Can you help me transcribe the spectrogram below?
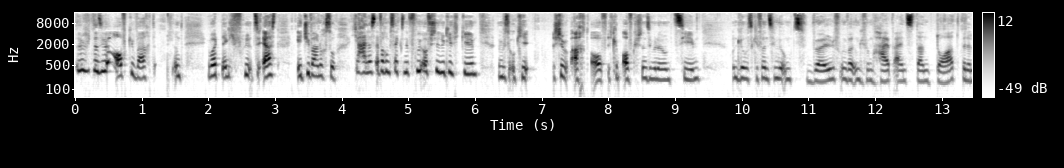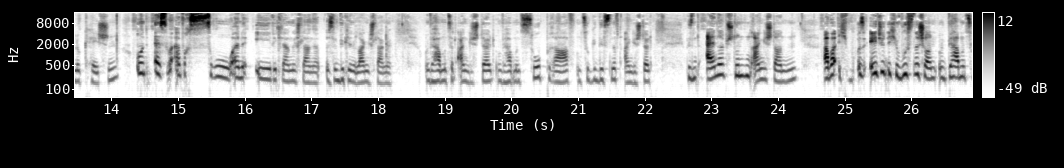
dann sind wir aufgewacht und wir wollten eigentlich früh, zuerst, Eiji war noch so, ja, lass einfach um 6 in der Früh aufstehen und gleich gehen. Und wir so, okay, stehen um 8 auf. Ich glaube, aufgestanden sind wir dann um 10. Und losgefahren sind wir um 12 und waren ungefähr um halb eins dann dort bei der Location. Und es war einfach so eine ewig lange Schlange. Also wirklich eine lange Schlange. Und wir haben uns halt angestellt und wir haben uns so brav und so gewissenhaft angestellt. Wir sind eineinhalb Stunden angestanden. Aber ich, also und ich, wir wussten es schon und wir haben uns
